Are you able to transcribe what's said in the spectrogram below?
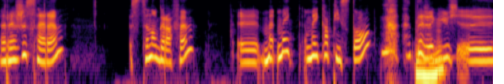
reżyserem, scenografem, y, make- make-upistą, też Mhm. jakimś y,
